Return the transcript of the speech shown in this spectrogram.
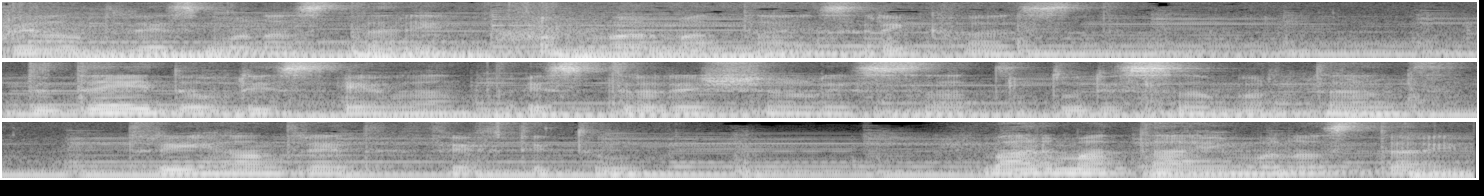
built this monastery on Mar Mattai's request. The date of this event is traditionally set to December 10, 352. Mar Mattai Monastery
